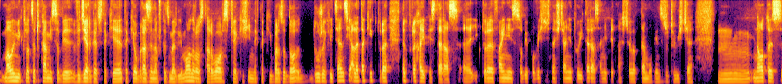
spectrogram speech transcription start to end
małymi kloceczkami sobie wydziergać takie, takie obrazy na przykład z Marilyn Monroe, Star Wars czy jakichś innych takich bardzo do, dużych licencji, ale takich, które, na które hype jest teraz i które fajnie jest sobie powiesić na ścianie tu i teraz, a nie 15 lat temu, więc rzeczywiście mm, no to jest,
